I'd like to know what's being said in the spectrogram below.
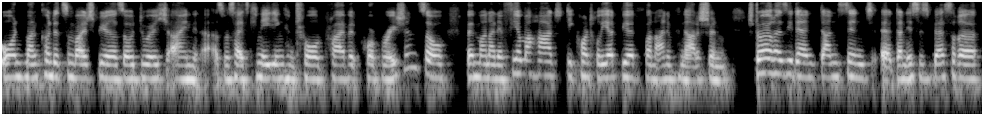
Und man könnte zum Beispiel so durch ein, also was heißt Canadian Controlled Private Corporation, so wenn man eine Firma hat, die kontrolliert wird von einem kanadischen Steuerresident, dann sind, äh, dann ist es bessere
